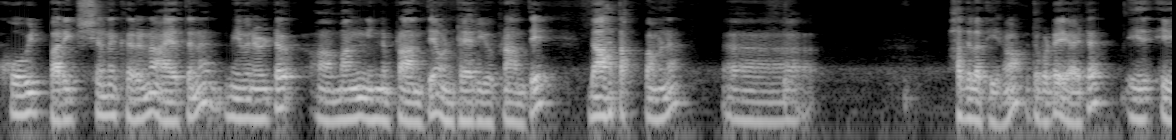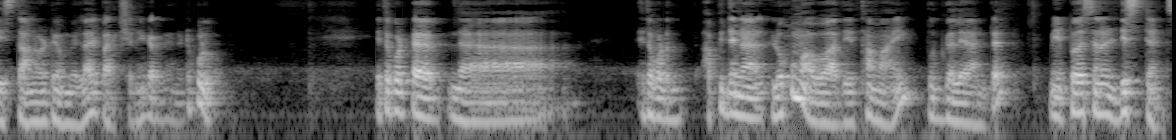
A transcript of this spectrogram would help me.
කෝවිඩ් පරීක්ෂණ කරන ආයතන මේ වනට මං ඉන්න ප්‍රාන්තය ඔන්ටෑරියෝ ප්‍රාන්තේ දාහතක් පමණ හදලා තියෙනවා එතකොට එයට ඒ ස්ථානවලට යොමු වෙලා පරීක්ෂණය කරගන්නට පුළුවන්. එතකොට එතකොට අපි දෙන ලොකුම අවවාදය තමයි පුද්ගලයන්ට මේ පර්සනල් ඩිස්ටන්ස්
